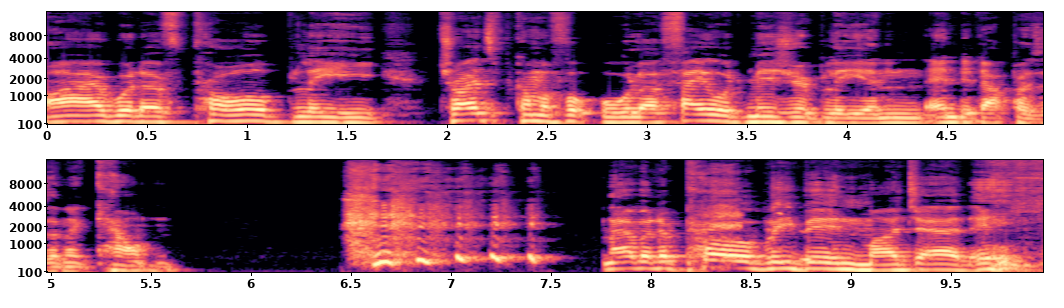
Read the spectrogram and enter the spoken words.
I would have probably tried to become a footballer, failed miserably, and ended up as an accountant. that would have probably been my journey.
